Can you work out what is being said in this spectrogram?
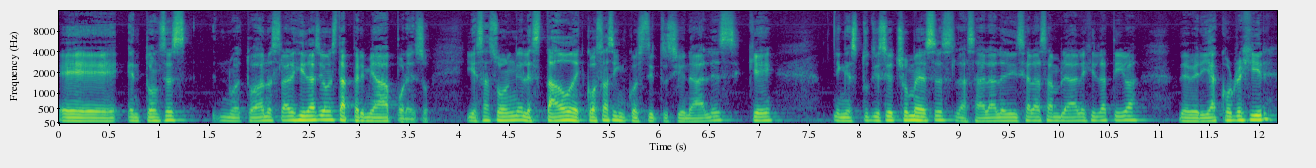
Eh, entonces, toda nuestra legislación está permeada por eso. Y esas son el estado de cosas inconstitucionales que en estos 18 meses la sala le dice a la Asamblea Legislativa debería corregir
